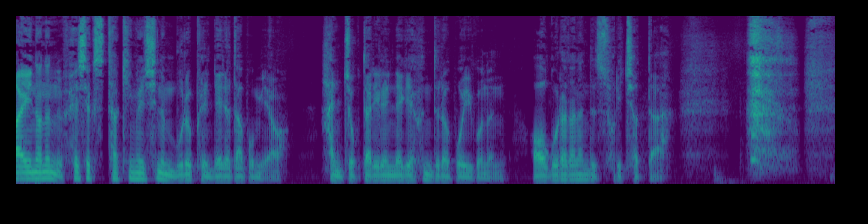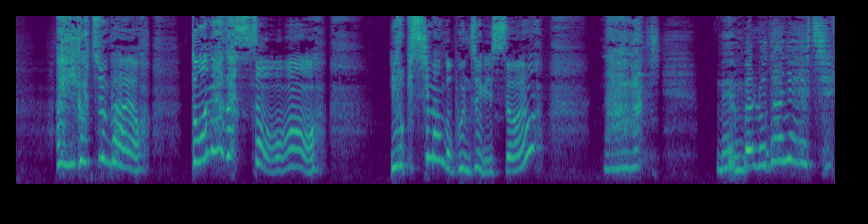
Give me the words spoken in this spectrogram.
다이너는 회색 스타킹을 신은 무릎을 내려다보며 한쪽 다리를 내게 흔들어 보이고는 억울하다는 듯 소리쳤다. 아, 이것 좀 봐요. 또 나갔어. 이렇게 심한 거 본 적 있어요? 나만 맨발로 다녀야지.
